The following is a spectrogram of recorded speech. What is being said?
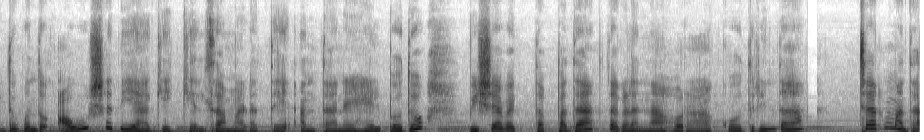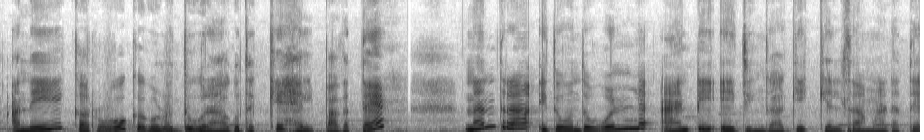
ಇದು ಒಂದು ಔಷಧಿಯಾಗಿ ಕೆಲಸ ಮಾಡುತ್ತೆ ಅಂತಲೇ ಹೇಳ್ಬೋದು. ವಿಷವ್ಯಕ್ತ ಪದಾರ್ಥಗಳನ್ನು ಹೊರಹಾಕೋದ್ರಿಂದ ಚರ್ಮದ ಅನೇಕ ರೋಗಗಳು ದೂರ ಆಗೋದಕ್ಕೆ ಹೆಲ್ಪ್ ಆಗುತ್ತೆ. ನಂತರ ಇದು ಒಂದು ಒಳ್ಳೆ ಆ್ಯಂಟಿ ಏಜಿಂಗಾಗಿ ಕೆಲಸ ಮಾಡುತ್ತೆ.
